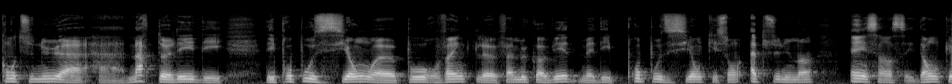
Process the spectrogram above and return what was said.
continue à, marteler des, des propositions pour vaincre le fameux COVID, mais des propositions qui sont absolument insensées. Donc,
